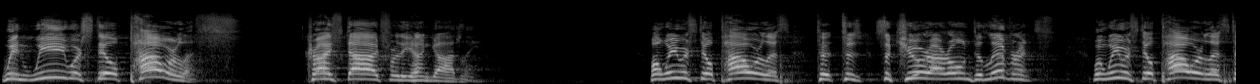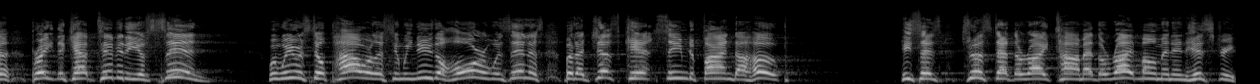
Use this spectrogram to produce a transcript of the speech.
When we were still powerless, Christ died for the ungodly. When we were still powerless to, to secure our own deliverance, when we were still powerless to break the captivity of sin, when we were still powerless and we knew the horror was in us, but I just can't seem to find the hope. He says, just at the right time, at the right moment in history,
